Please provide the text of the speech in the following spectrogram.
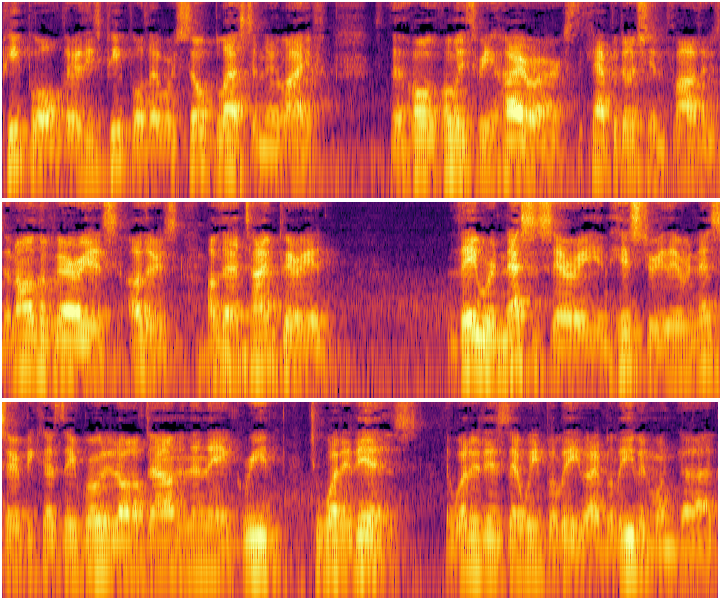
people, there are these people that were so blessed in their life the whole Holy Three Hierarchs, the Cappadocian Fathers, and all the various others of that time period. They were necessary in history. They were necessary because they wrote it all down and then they agreed to what it is, and what it is that we believe. I believe in one God,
